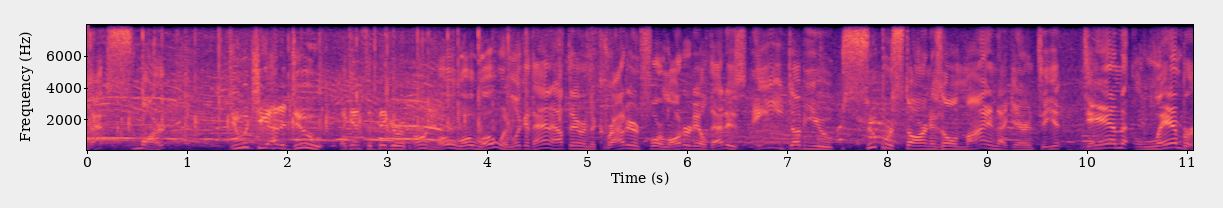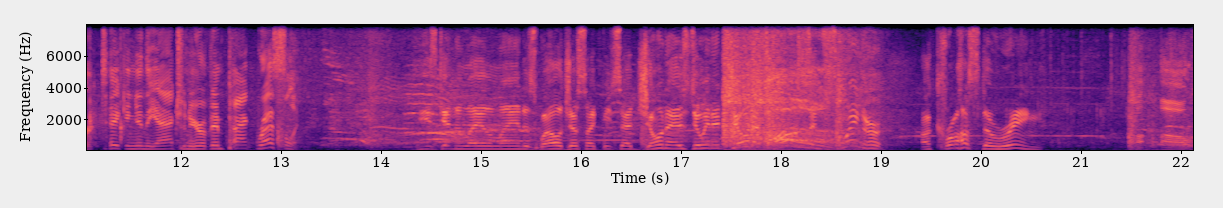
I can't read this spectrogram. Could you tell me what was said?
That's smart. Do what you got to do against a bigger opponent. Oh, whoa, whoa, and look at that out there in the crowd here in Fort Lauderdale. That is AEW superstar in his own mind, I guarantee it. Dan Lambert taking in the action here of Impact Wrestling. He's getting a lay of the land as well, just like we said Jonah is doing. And Jonah's awesome oh! swinger across the ring. Uh-oh.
